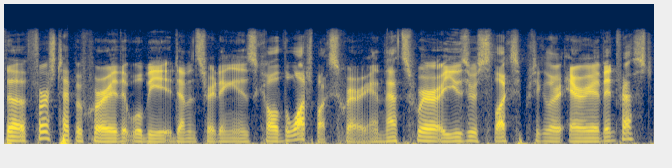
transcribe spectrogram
The first type of query that we'll be demonstrating is called the watchbox query, and that's where a user selects a particular area of interest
